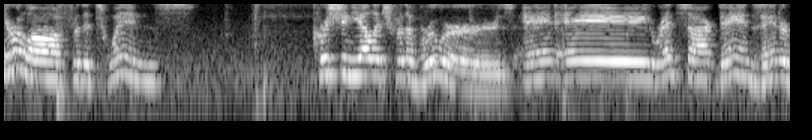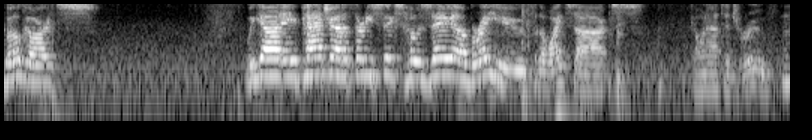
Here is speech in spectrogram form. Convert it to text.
Kirilloff for the Twins. Christian Yelich for the Brewers. And a Red Sox, Dan Xander Bogaerts. We got a patch out of 36, Jose Abreu for the White Sox. Going out to Drew. Mm-hmm.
